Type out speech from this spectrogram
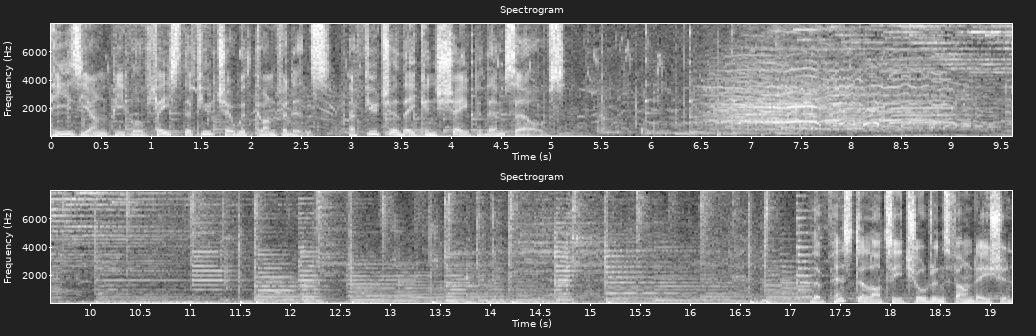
These young people face the future with confidence, a future they can shape themselves. The Pestalozzi Children's Foundation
